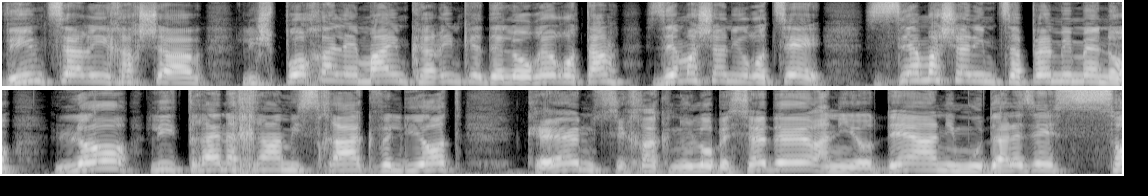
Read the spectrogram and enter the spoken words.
ואם צריך עכשיו לשפוך עליהם מים קרים כדי לעורר אותם, זה מה שאני רוצה. זה מה שאני מצפה ממנו. לא להתראיין אחרי המשחק ולהיות, כן, שיחקנו לא בסדר, אני יודע, אני מודע לזה, so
